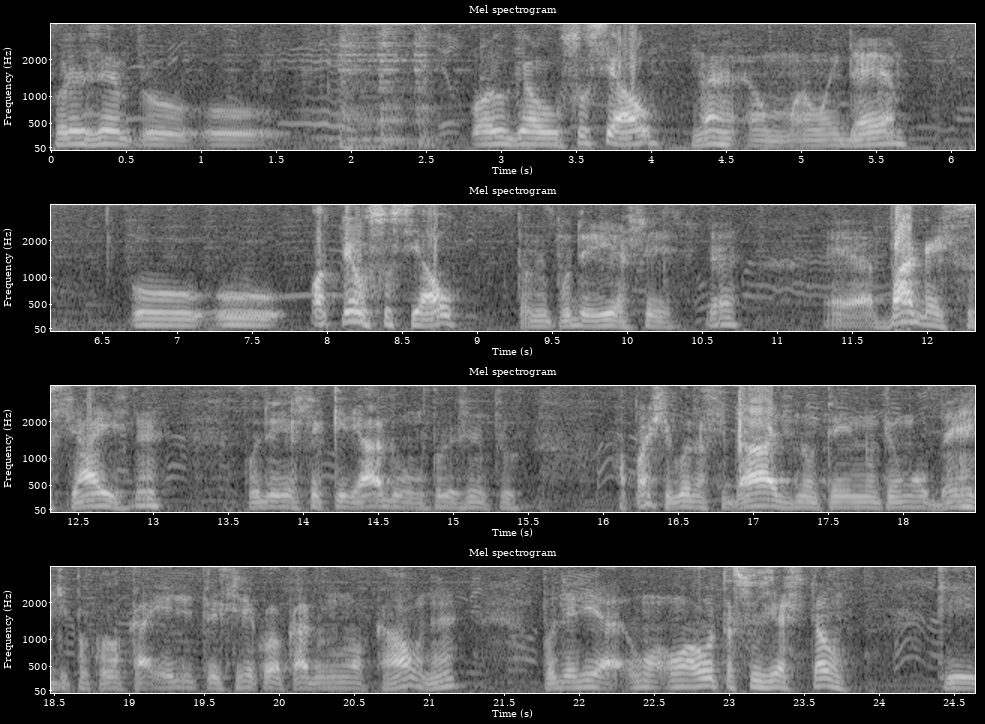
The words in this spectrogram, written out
Por exemplo, o, o aluguel social, né, é uma, uma ideia. O, o, hotel social também poderia ser, né, é, vagas sociais, né, poderia ser criado, um, por exemplo, rapaz chegou na cidade, não tem, não tem um albergue para colocar ele, então ele seria colocado num local, né? Poderia, uma, uma outra sugestão que,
